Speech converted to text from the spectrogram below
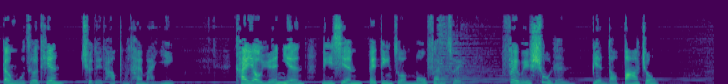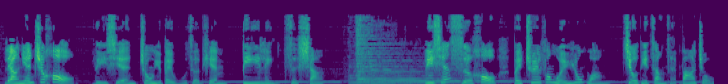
但武则天却对他不太满意。开耀元年，李贤被定作谋反罪，废为庶人，贬到巴州。两年之后，李贤终于被武则天逼令自杀。李贤死后被追封为雍王，就地葬在巴州。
